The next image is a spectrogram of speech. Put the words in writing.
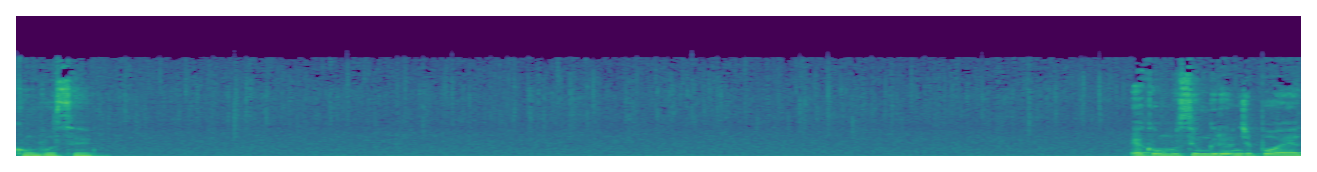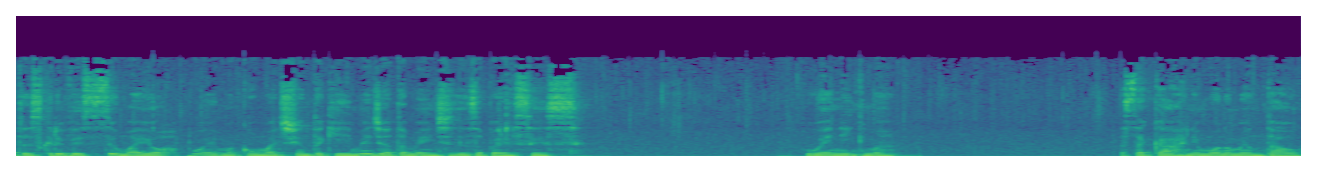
Com você. É como se um grande poeta escrevesse seu maior poema com uma tinta que imediatamente desaparecesse. O enigma essa carne monumental.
